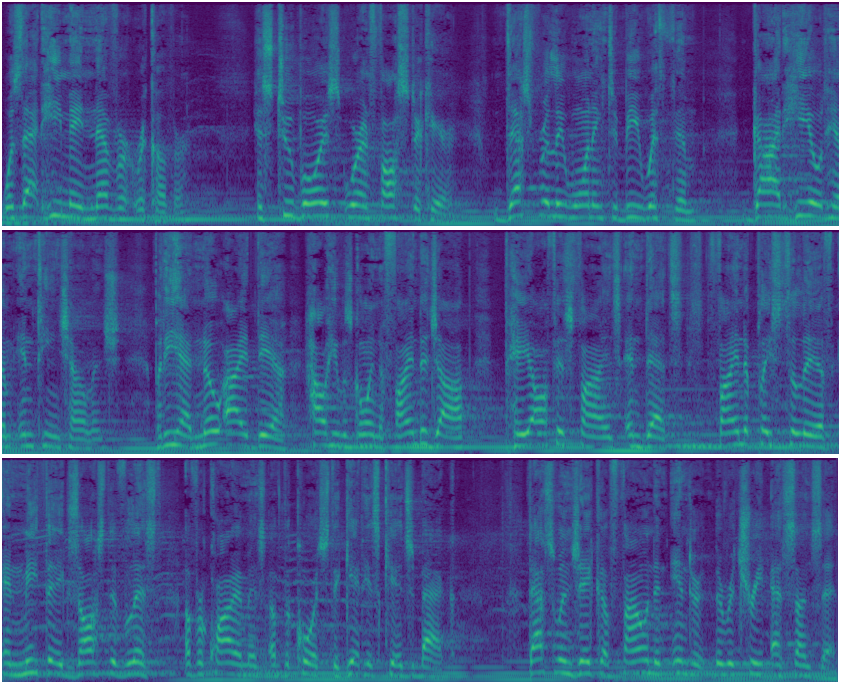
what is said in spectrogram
was that he may never recover. His two boys were in foster care, desperately wanting to be with them. God healed him in Teen Challenge, but he had no idea how he was going to find a job, pay off his fines and debts, find a place to live, and meet the exhaustive list of requirements of the courts to get his kids back. That's when Jacob found and entered the retreat at sunset.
